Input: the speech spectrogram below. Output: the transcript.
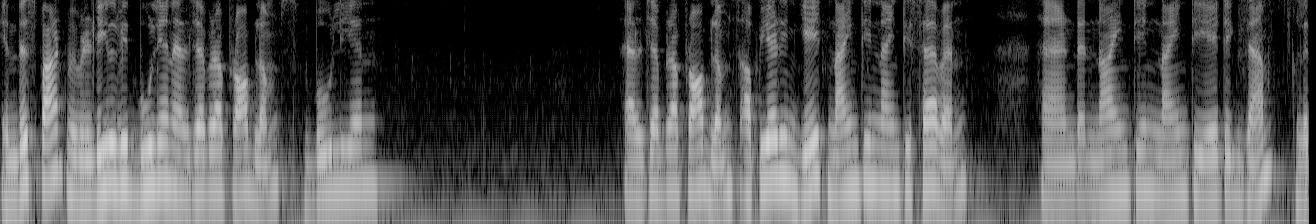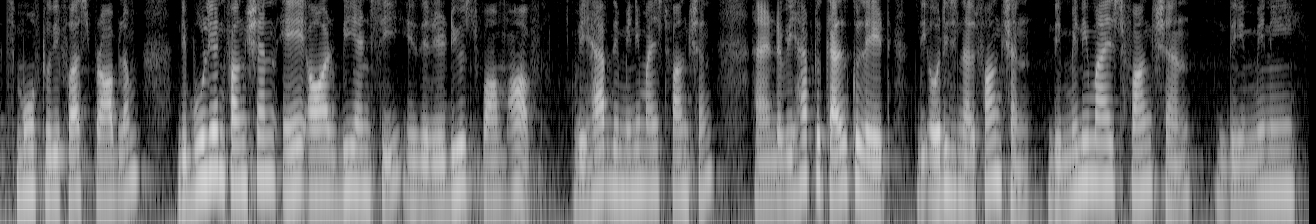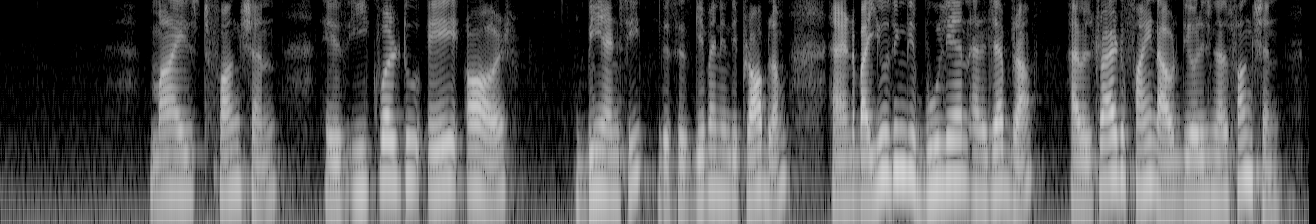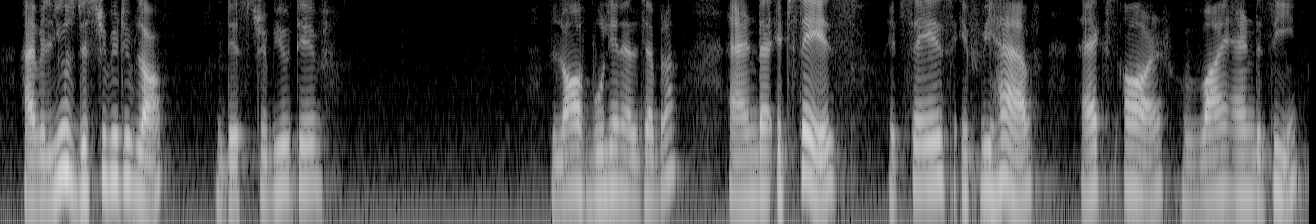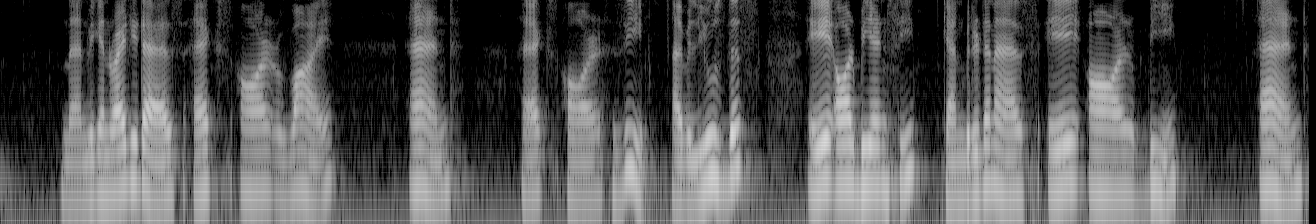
In this part we will deal with Boolean algebra problems. Boolean algebra problems appeared in GATE 1997 and 1998 exam. Let's move to the first problem. The Boolean function a or b and c is a reduced form of. We have the minimized function and we have to calculate the original function. The minimized function, the minimized function is equal to a or b and c. This is given in the problem. And by using the boolean algebra I will try to find out the original function. I will use distributive law distributive law of boolean algebra. And uh, it says it says if we have x or y and z then we can write it as x or y and x or z. I will use this a or b and c can be written as a or b and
